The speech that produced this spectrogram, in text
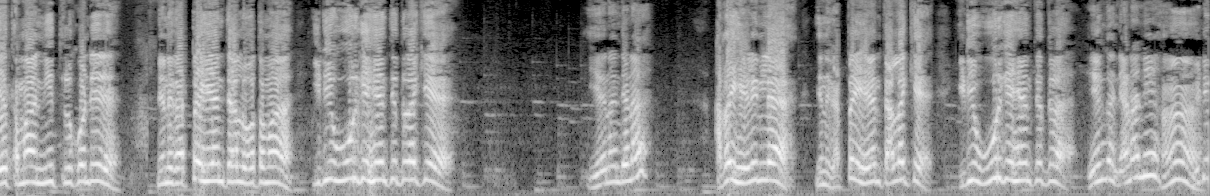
ಏ ತಮ್ಮ ನೀ ತಿಳ್ಕೊಂಡಿ. ನಿನಗ ಅಟ್ಟ ಏನ್ ಅಲ್ಲ ತಮ್ಮ? ಇಡೀ ಊರಿಗೆ ಏಂತಿದ್ಲಾಕೆ ಏನಂದೇಣ ಅದ ಹೇಳಿಲ್ಲ ನಿನಗ ಅಟ್ಟ ಏನ್ ಅಲ್ಲಕ್ಕೆ ಇಡೀ ಊರಿಗೆ ಏಂತಿದ್ಲ ಹೆಂಗ ನೆನ ನೀ? ಹಾ. ಇಡೀ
